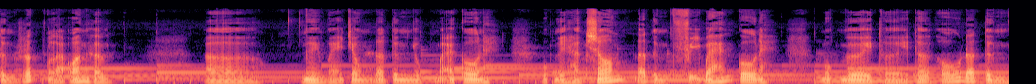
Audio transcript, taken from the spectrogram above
từng rất là oán hận uh, người mẹ chồng đã từng nhục mã cô này. Một người hàng xóm đã từng phỉ bán cô này. Một người thời thơ ấu đã từng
